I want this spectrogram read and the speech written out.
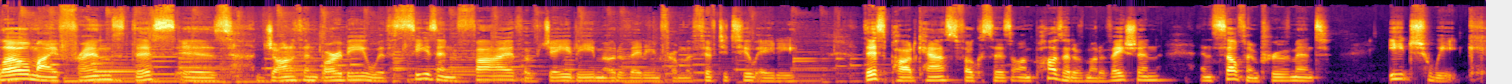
Hello, my friends. This is Jonathan Barbie with season five of JB Motivating from the 5280. This podcast focuses on positive motivation and self improvement each week.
